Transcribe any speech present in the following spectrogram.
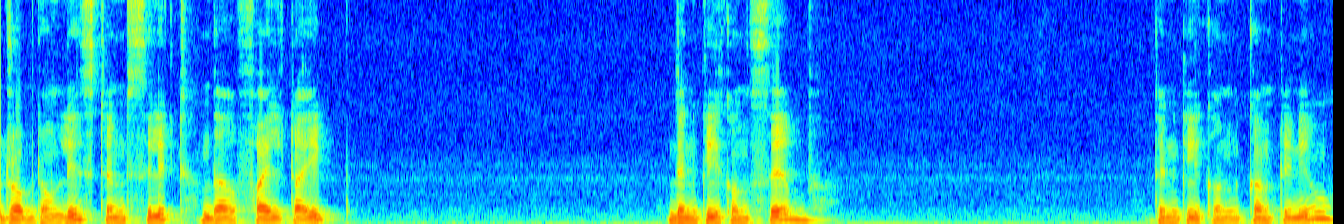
drop down list and select the file type. Then click on save then click on continue.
